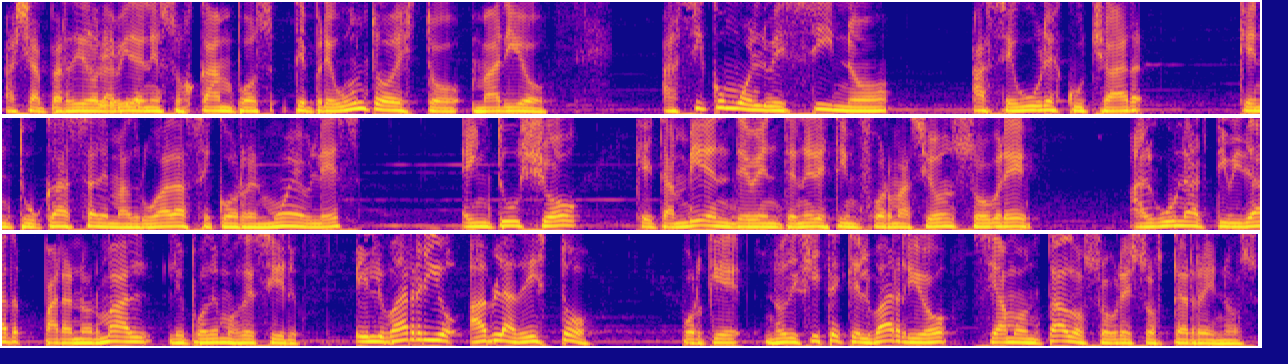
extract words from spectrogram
haya perdido la vida en esos campos. Te pregunto esto, Mario, así como el vecino asegura escuchar que en tu casa de madrugada se corren muebles, e intuyo que también deben tener esta información sobre alguna actividad paranormal, le podemos decir, ¿El barrio habla de esto? Porque no dijiste que el barrio se ha montado sobre esos terrenos.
